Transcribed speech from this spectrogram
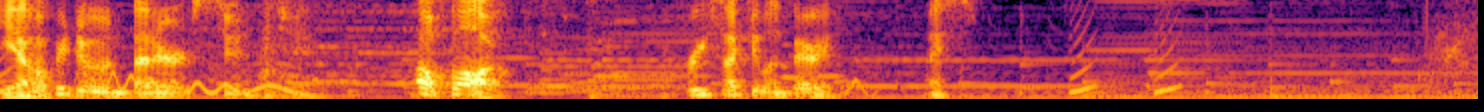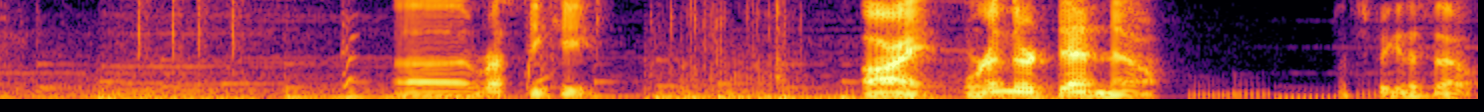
Yeah, I hope you're doing better soon, Peachy. Oh, bog. A free succulent berry. Nice. Uh, rusty key. Alright, we're in their den now. Let's figure this out.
